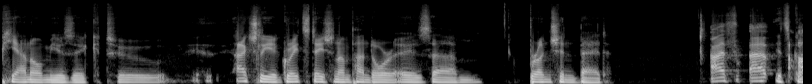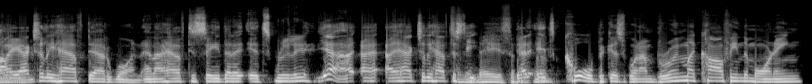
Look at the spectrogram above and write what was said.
piano music to actually a great station on Pandora is um, Brunch in Bed. I've, I've It's I actually have that one, and I have to say that it's Really? yeah. I, I actually have to say amazing, that it's cool because when I'm brewing my coffee in the morning,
